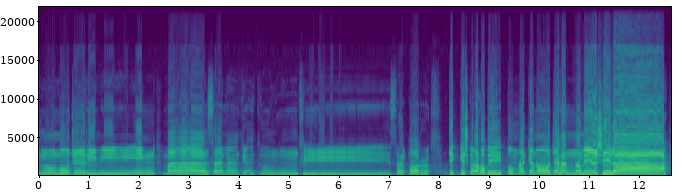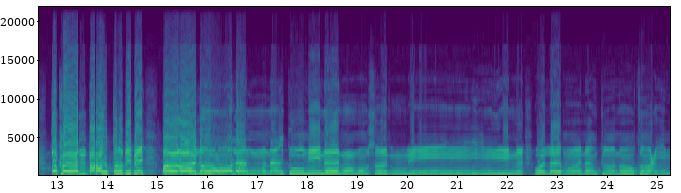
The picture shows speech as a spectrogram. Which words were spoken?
المجرمين ما سلككم في سقر জিজ্ঞেস করা হবে তোমরা কেন জাহান্নামে আসিলা তখন তারা উত্তর দেবে قالوا لم نك من المصلين ولم نك نطعم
